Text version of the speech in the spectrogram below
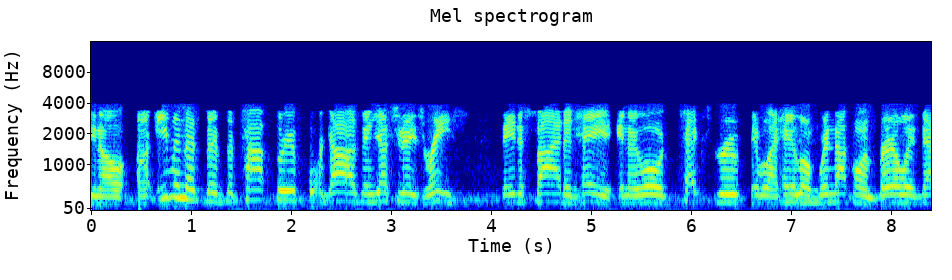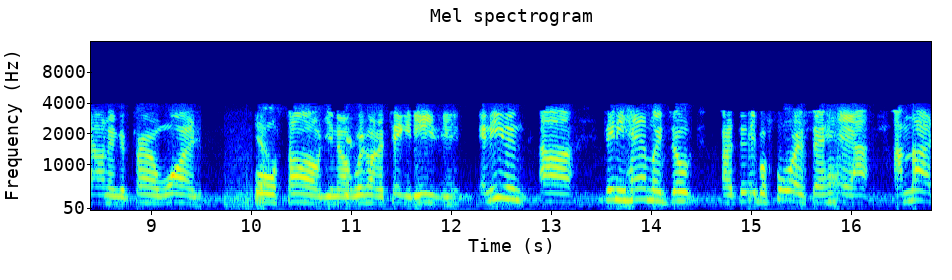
you know, uh, even the, the the top three or four guys in yesterday's race, they decided, hey, in a little text group, they were like, hey, look, we're not going to barrel it down into turn one, full yeah. song. You know, we're going to take it easy. And even uh, Denny Hamlin joked uh, the day before and said, "Hey, I, I'm not,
